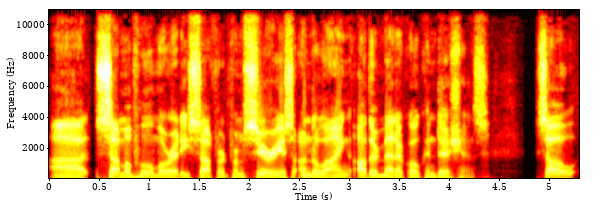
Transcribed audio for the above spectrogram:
Uh, some of whom already suffered from serious underlying other medical conditions. So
